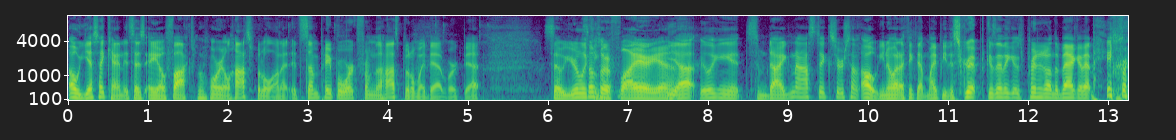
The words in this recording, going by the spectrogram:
Oh, yes, I can. It says A.O. Fox Memorial Hospital on it. It's some paperwork from the hospital my dad worked at. So you're looking. Some sort of flyer, yeah. Yeah, you're looking at some diagnostics or something. Oh, you know what? I think that might be the script because I think it was printed on the back of that paper.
